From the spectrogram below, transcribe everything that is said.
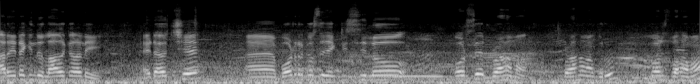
আর এটা কিন্তু লাল কালারই এটা হচ্ছে বর্ডার কসের একটি ছিল কর্সের ব্রাহ্মা। ব্রাহ্মা গরু কর্স ব্রাহ্মা।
